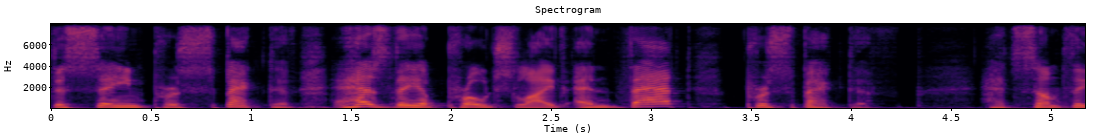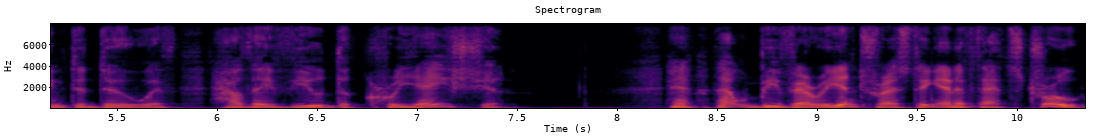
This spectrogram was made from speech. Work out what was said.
the same perspective as they approached life, and that perspective had something to do with how they viewed the creation. That would be very interesting, and if that's true,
